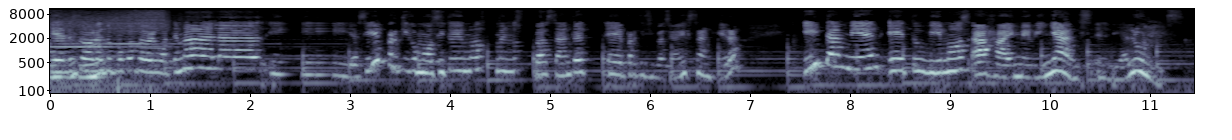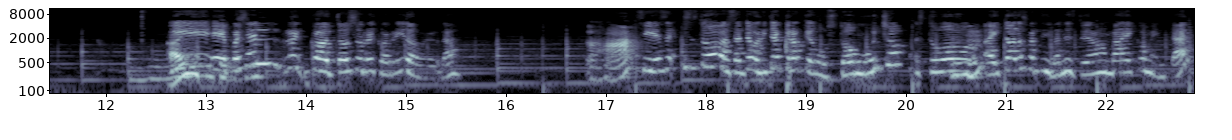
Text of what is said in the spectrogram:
Y él estuvo hablando un poco sobre Guatemala y, y así, porque como sí tuvimos menos bastante eh, participación extranjera. Y también eh, tuvimos a Jaime Viñals el día lunes. Ay, y eh, pues él contó su recorrido, ¿verdad? Ajá. Sí, ese, ese estuvo bastante bonito, creo que gustó mucho. Estuvo ahí todos los participantes estuvieron va a comentar.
